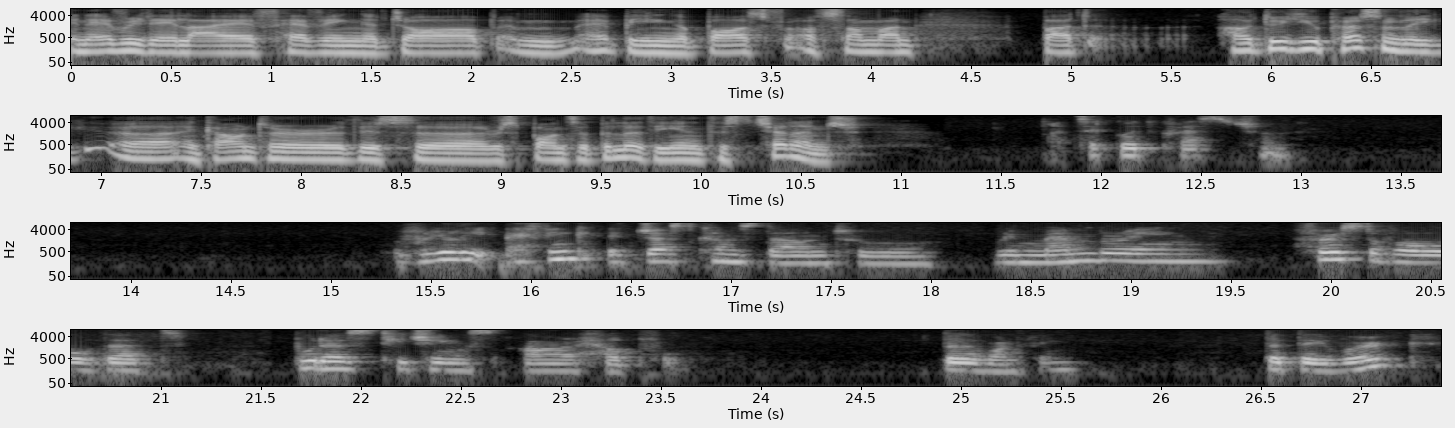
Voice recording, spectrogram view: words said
in everyday life having a job, um, being a boss of someone, but how do you personally uh, encounter this uh, responsibility and this challenge? That's a good question. Really, I think it just comes down to remembering, first of all, that Buddha's teachings are helpful. The one thing, that they work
